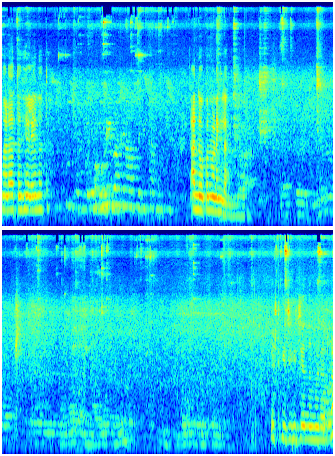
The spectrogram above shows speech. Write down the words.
ಮಾಡತ್ತ ಹೇಳಿ ಏನತ್ತ ಅದನ್ನ ಓಪನ್ ಮಾಡಂಗಿಲ್ಲ ಎಷ್ಟು ಗಿಜಿ ಗಿಜಿ ಅನ್ನಂಗೆ ಮಾಡ್ಯಾರಲ್ಲ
